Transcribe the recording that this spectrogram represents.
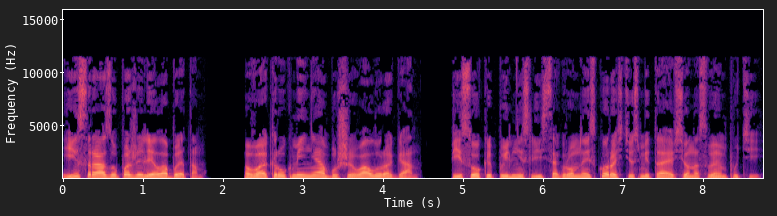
И сразу пожалел об этом. Вокруг меня бушевал ураган. Песок и пыль неслись с огромной скоростью, сметая все на своем пути.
